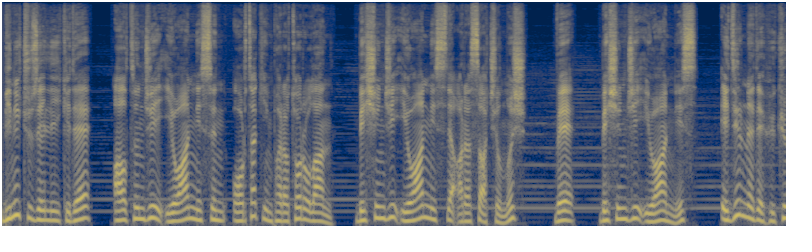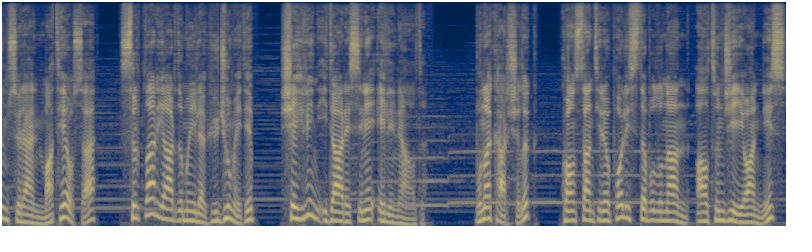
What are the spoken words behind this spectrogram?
1352'de 6. Ioannis'in ortak imparator olan 5. Ioannis'le arası açılmış ve 5. Ioannis Edirne'de hüküm süren Mateos'a Sırplar yardımıyla hücum edip şehrin idaresini eline aldı. Buna karşılık Konstantinopolis'te bulunan 6. Ioannis,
